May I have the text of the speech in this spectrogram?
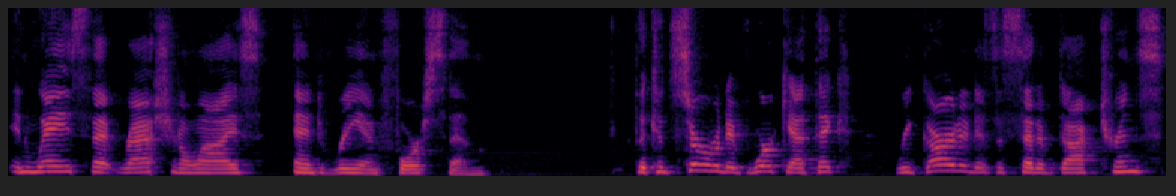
in ways that rationalize and reinforce them. The conservative work ethic, regarded as a set of doctrines,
